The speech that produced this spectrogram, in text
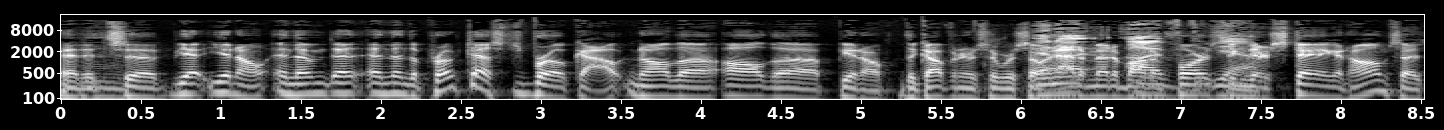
and it's uh, yeah, you know, and then and then the protests broke out, and all the all the you know the governors who were so And I- adamant about I've- enforcing yeah. their staying at home says,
